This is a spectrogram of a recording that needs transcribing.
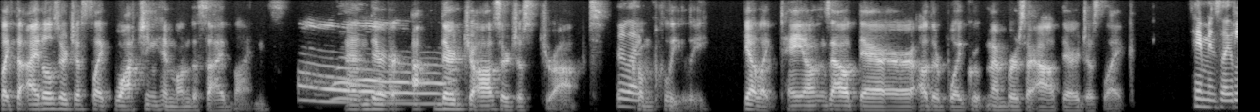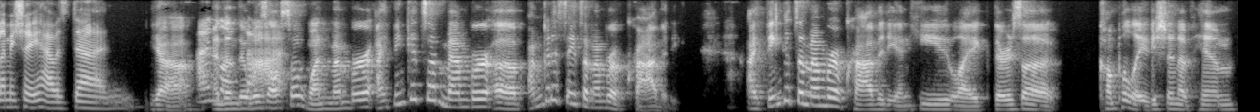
Like the idols are just like watching him on the sidelines, and their uh, their jaws are just dropped They're like, completely. Yeah, like Taeyong's out there, other boy group members are out there, just like Taemin's like, let me show you how it's done. Yeah. I and then there was also one member, I think it's a member of, I'm going to say it's a member of Cravity. I think it's a member of Cravity, and he, like, there's a compilation of him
